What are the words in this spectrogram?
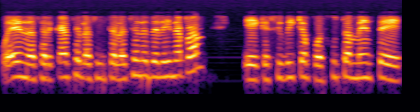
pueden acercarse a las instalaciones del INAPAM, eh, que se ubican pues justamente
